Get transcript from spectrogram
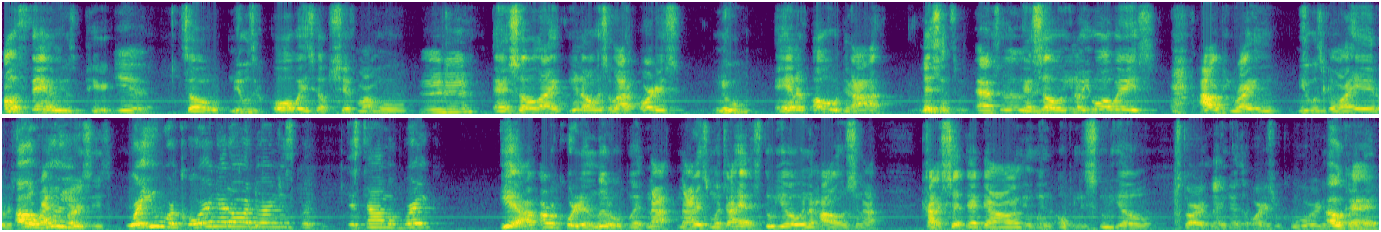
I'm a fan of music, period. Yeah. So music always helps shift my mood. Mm-hmm. And so like, you know, it's a lot of artists new and of old that I listen to. Absolutely. And so, you know, you always I'll be writing music in my head or still Oh, writing you? verses. were you recording at all during this this time of break? Yeah, I, I recorded a little, but not not as much. I had a studio in the house, and I kind of shut that down and went and opened the studio, started letting other artists record. Stuff like, Okay.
